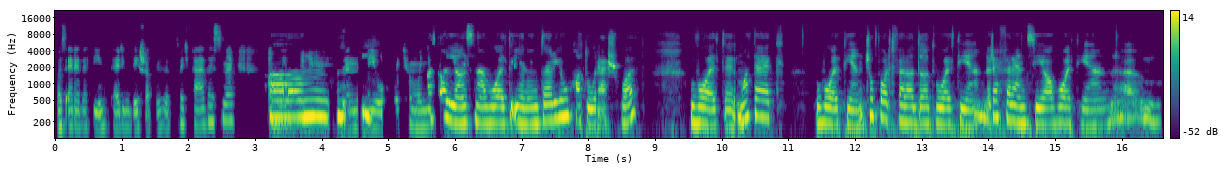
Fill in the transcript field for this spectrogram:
az eredeti interjúdésa között, hogy felvesznek, Um, jó, hogyha mondjuk... Az Allianznál volt ilyen interjú, hat órás volt, volt matek, volt ilyen csoportfeladat, volt ilyen referencia, volt ilyen um,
